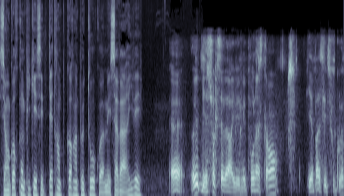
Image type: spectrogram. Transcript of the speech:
c'est encore compliqué c'est peut-être encore un peu tôt quoi mais ça va arriver. Euh, oui bien sûr que ça va arriver mais pour l'instant il n'y a pas assez de sous quoi.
